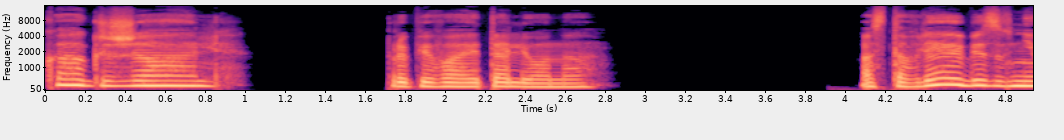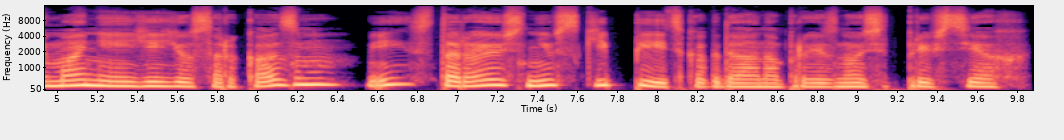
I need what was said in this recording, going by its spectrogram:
Как жаль пропевает Алена. Оставляю без внимания ее сарказм и стараюсь не вскипеть, когда она произносит при всех.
